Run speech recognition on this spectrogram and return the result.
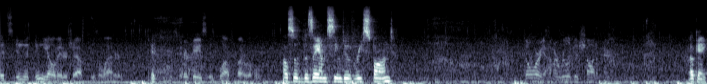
It's in the in the elevator shaft is a ladder. The staircase is blocked by rubble. also, the Zams seem to have respawned. Don't worry, I'm a really good shot apparently. Okay,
